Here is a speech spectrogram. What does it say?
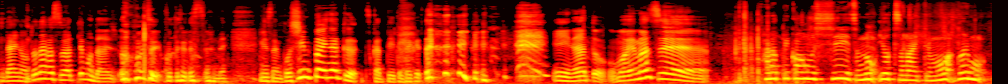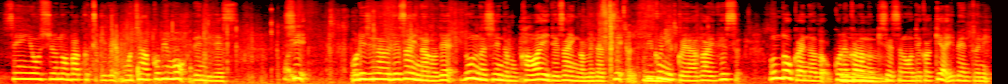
大の大人が座っても大丈夫ということですよね。皆さんご心配なく使っていただけたら いいなと思います。腹ペコアムシリーズの4つのアイテムはどれも専用収納バッグ付きで持ち運びも便利です、しオリジナルデザインなのでどんなシーンでも可愛いデザインが目立ちピクニックや野外フェス運動会などこれからの季節のお出かけやイベントに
